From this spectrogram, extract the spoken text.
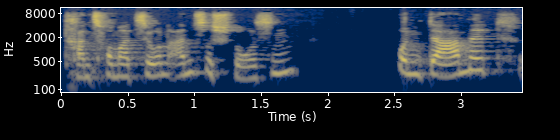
Transformation anzustoßen und damit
